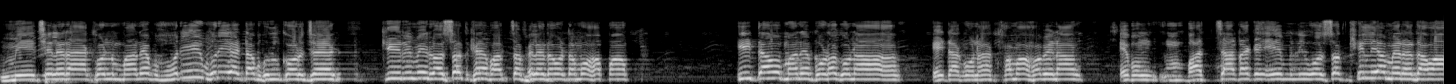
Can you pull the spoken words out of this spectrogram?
মেয়ে ছেলেরা এখন মানে ভরি ভরি এটা ভুল করছে। কৃমির রসদ খেয়ে বাচ্চা ফেলে দেওয়াটা মহাপাপ। এটাও মানে বড় গোনা এটা গোনা ক্ষমা হবে না। এবং বাচ্চাটাকে এমনি ওষুধ খিলিয়ে মেরে দেওয়া,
